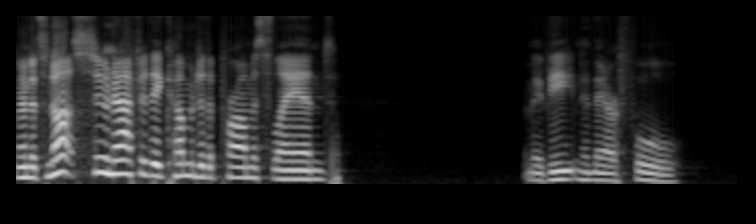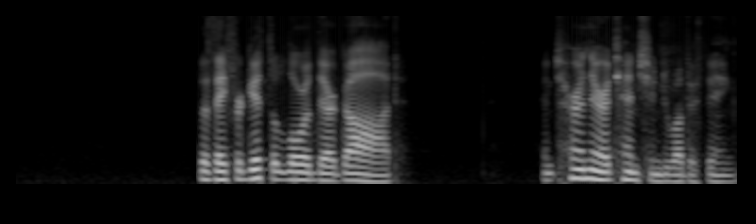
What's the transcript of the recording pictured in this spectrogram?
And it's not soon after they come into the promised land and they've eaten and they are full that they forget the Lord their God and turn their attention to other things.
